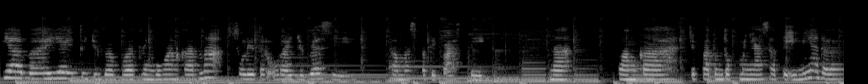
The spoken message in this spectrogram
Ya bahaya itu juga buat lingkungan karena sulit terurai juga sih sama seperti plastik. Nah langkah cepat untuk menyiasati ini adalah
